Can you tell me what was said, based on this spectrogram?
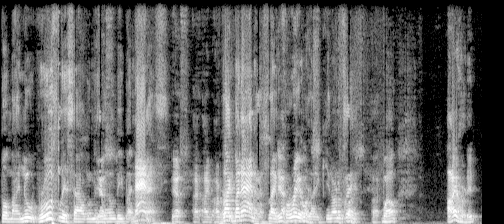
But my new Ruthless album is yes. going to be bananas. Yes, I, I, have like it. bananas, like yeah, for real, like you know what I'm saying. Uh, well, I heard it,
